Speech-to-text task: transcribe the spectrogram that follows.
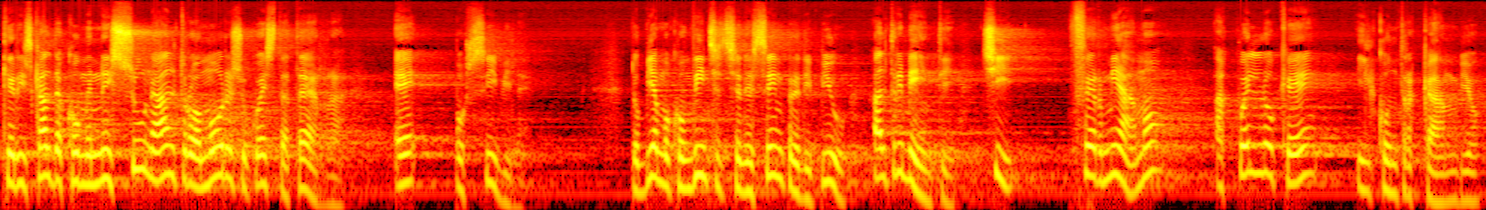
che riscalda come nessun altro amore su questa terra. È possibile. Dobbiamo convincercene sempre di più, altrimenti ci fermiamo a quello che è il contraccambio,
